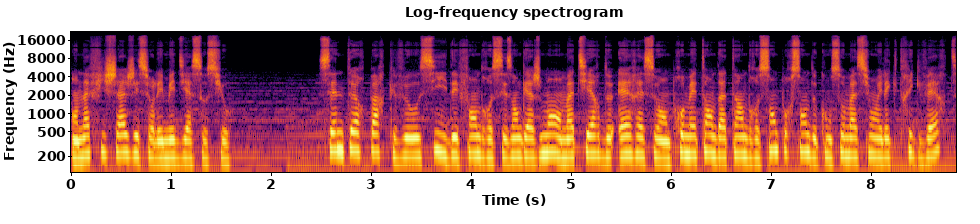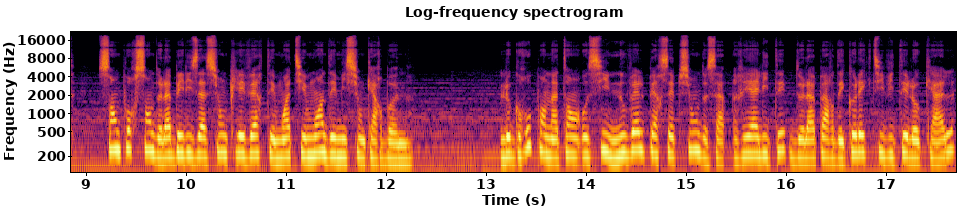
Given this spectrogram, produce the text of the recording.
en affichage et sur les médias sociaux. Center Park veut aussi y défendre ses engagements en matière de RSE en promettant d'atteindre 100% de consommation électrique verte, 100% de labellisation clé verte et moitié moins d'émissions carbone. Le groupe en attend aussi une nouvelle perception de sa réalité de la part des collectivités locales,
